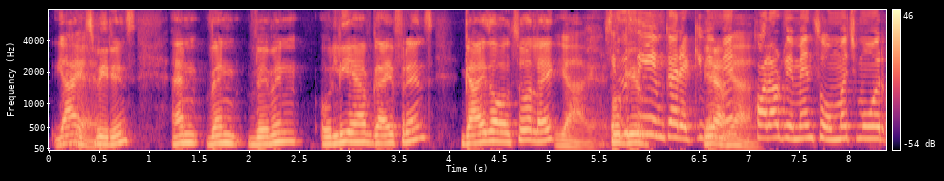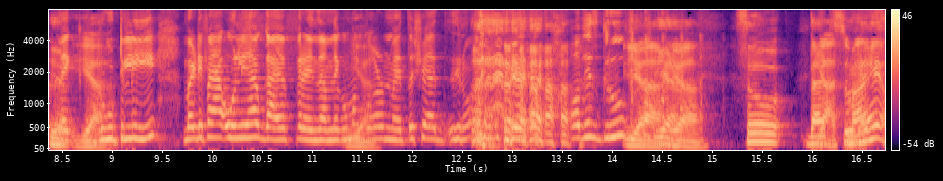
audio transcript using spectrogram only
yeah, experienced. And when women only have guy friends, guys are also like Yeah, yeah. It's the forgive. same, correct. Yeah. Women Yeah. call out women so much more Yeah. like Yeah. brutally. But if I only have guy friends, I'm like, oh my Yeah. god, मैं तो शायद you know of this group. Yeah, Yeah. yeah. So that's Yeah, so my let's-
